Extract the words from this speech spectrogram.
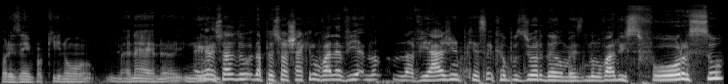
Por exemplo, aqui no. Né, no... É aquela história do, da pessoa achar que não vale a via, na viagem porque é Campos do Jordão, mas não vale o esforço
